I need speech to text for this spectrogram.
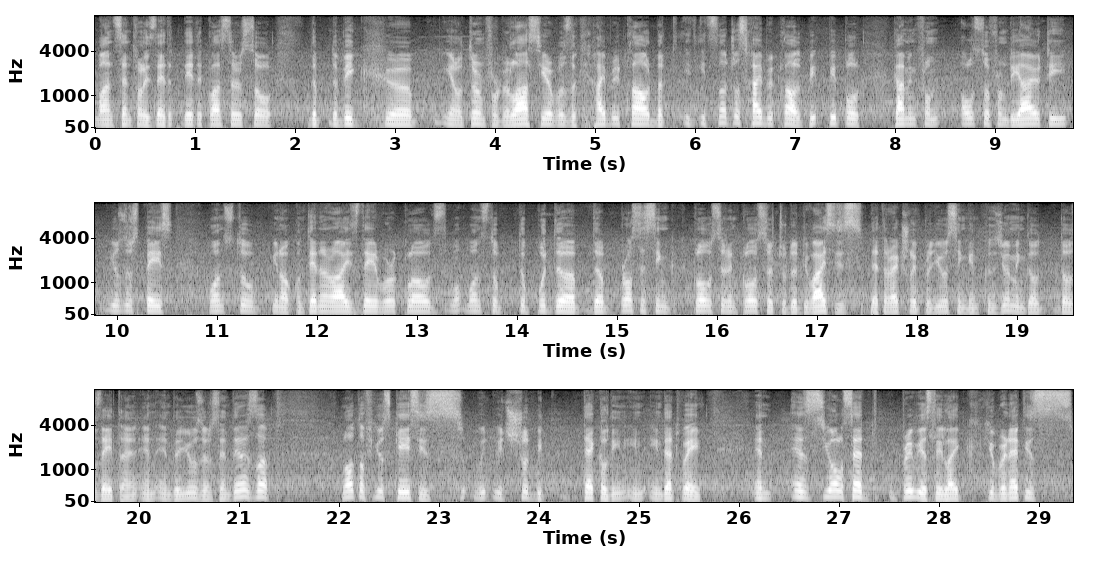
one centralized data, data cluster. So the, the big uh, you know term for the last year was the hybrid cloud, but it, it's not just hybrid cloud. People coming from also from the IoT user space wants to you know containerize their workloads, wants to, to put the, the processing closer and closer to the devices that are actually producing and consuming those, those data and, and the users. And there's a lot of use cases which, which should be tackled in, in, in, that way. And as you all said previously, like Kubernetes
